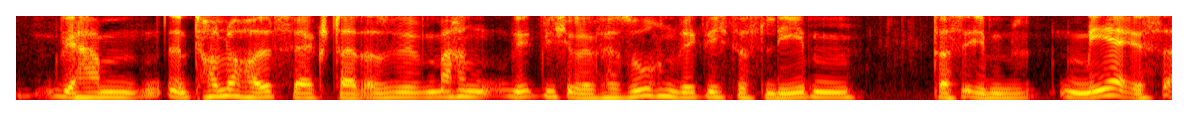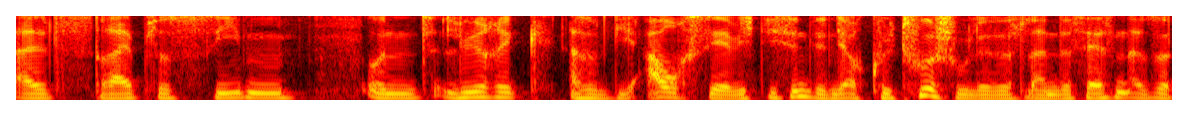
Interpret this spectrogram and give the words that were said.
Wir haben eine tolle Holzwerkstatt. Also wir machen wirklich oder versuchen wirklich das Leben das eben mehr ist als drei plus sieben und Lyrik, also die auch sehr wichtig sind. Wir sind ja auch Kulturschule des Landes Hessen, also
